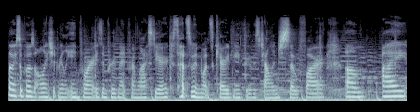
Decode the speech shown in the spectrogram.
Though I suppose all I should really aim for is improvement from last year, because that's been what's carried me through this challenge so far. Um, I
